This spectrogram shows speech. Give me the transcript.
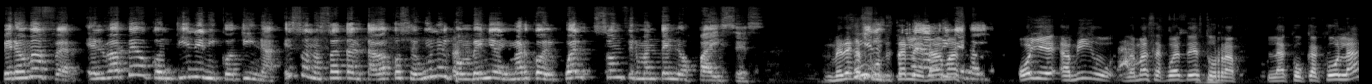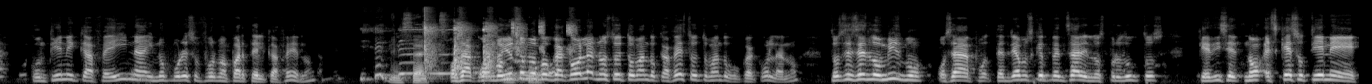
Pero Maffer, el vapeo contiene nicotina. Eso nos ata al tabaco según el convenio del marco del cual son firmantes los países. ¿Me dejas contestarle nada más? Oye, amigo, nada más acuérdate de esto, Raf. La Coca-Cola contiene cafeína y no por eso forma parte del café, ¿no? Exacto. O sea, cuando yo tomo Coca-Cola, no estoy tomando café, estoy tomando Coca-Cola, ¿no? Entonces es lo mismo. O sea, tendríamos que pensar en los productos que dicen, no, es que eso tiene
